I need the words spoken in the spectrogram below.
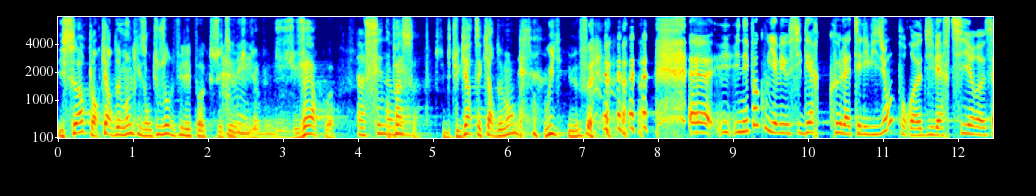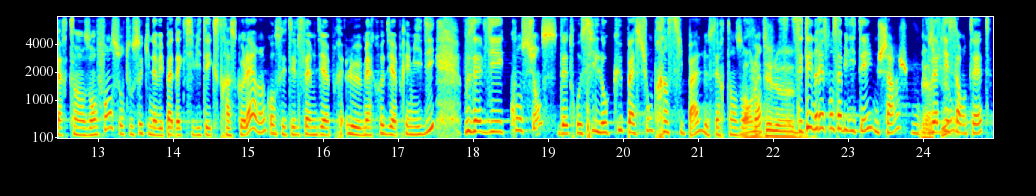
Ils sortent leur carte de membre qu'ils ont toujours depuis l'époque. J'étais, Ah ouais. je je suis vert, quoi. Un On phénomène. passe. Je dis, mais tu gardes tes cartes de membre? Oui, il me fait. Euh, une époque où il y avait aussi guère que la télévision pour euh, divertir euh, certains enfants, surtout ceux qui n'avaient pas d'activité extrascolaire, hein, quand c'était le samedi après, le mercredi après-midi. Vous aviez conscience d'être aussi l'occupation principale de certains Bah, enfants. le- C'était une responsabilité, une charge? Vous, aviez sûr. ça en tête?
